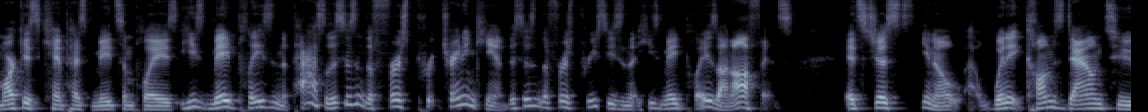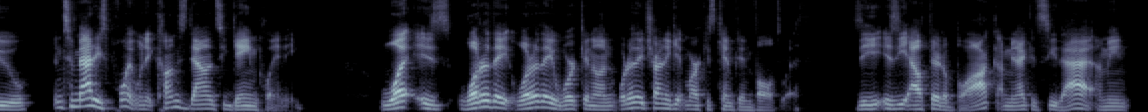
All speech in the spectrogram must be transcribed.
Marcus Kemp has made some plays. He's made plays in the past. So this isn't the first pre- training camp. This isn't the first preseason that he's made plays on offense. It's just, you know, uh, when it comes down to and to Maddie's point, when it comes down to game planning, what is what are they what are they working on? What are they trying to get Marcus Kemp involved with? Is he is he out there to block? I mean, I can see that. I mean,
